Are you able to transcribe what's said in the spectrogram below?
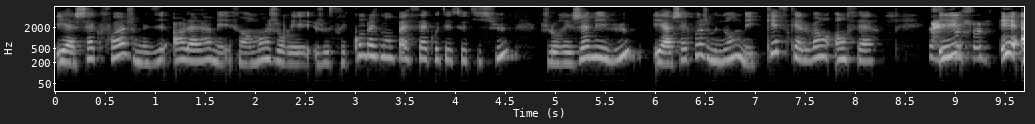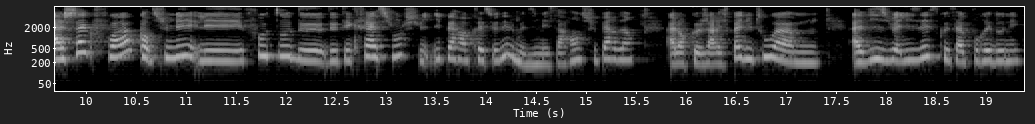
Et à chaque fois, je me dis, oh là là, mais enfin, moi, j'aurais, je serais complètement passée à côté de ce tissu, je l'aurais jamais vu. Et à chaque fois, je me demande, mais qu'est-ce qu'elle va en faire? Et, et, à chaque fois, quand tu mets les photos de, tes créations, je suis hyper impressionnée. Je me dis, mais ça rend super bien. Alors que j'arrive pas du tout à, visualiser ce que ça pourrait donner.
